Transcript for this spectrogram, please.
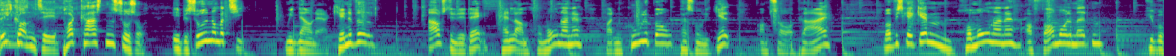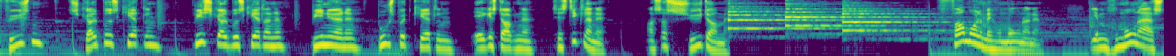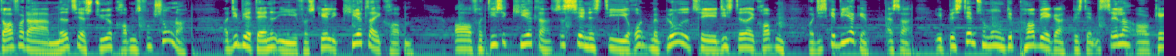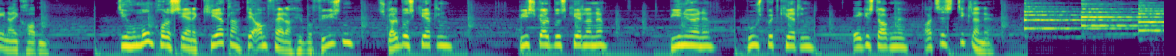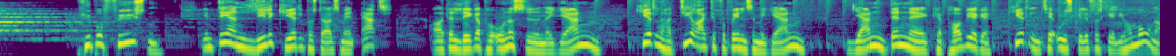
Velkommen til podcasten Soso, episode nummer 10. Mit navn er Kennevedel. Afsnittet i dag handler om hormonerne fra den gule bog Personlig hjælp, omsorg og pleje, hvor vi skal igennem hormonerne og formålet med dem, hypofysen, skjoldbudskirtlen, biskjoldbudskirtlerne, binyrerne, busbødkirtlen, æggestokkene, testiklerne og så sygdomme. Formålet med hormonerne – Jamen, hormoner er stoffer, der er med til at styre kroppens funktioner, og de bliver dannet i forskellige kirtler i kroppen. Og fra disse kirtler, så sendes de rundt med blodet til de steder i kroppen, hvor de skal virke. Altså, et bestemt hormon, det påvirker bestemte celler og organer i kroppen. De hormonproducerende kirtler, det omfatter hypofysen, skjoldbudskirtlen, biskjoldbudskirtlerne, binyrerne, busbødkirtlen, æggestokkene og testiklerne. Hypofysen, jamen det er en lille kirtel på størrelse med en ært, og den ligger på undersiden af hjernen. Kirtlen har direkte forbindelse med hjernen. Hjernen den øh, kan påvirke kirtlen til at udskille forskellige hormoner.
